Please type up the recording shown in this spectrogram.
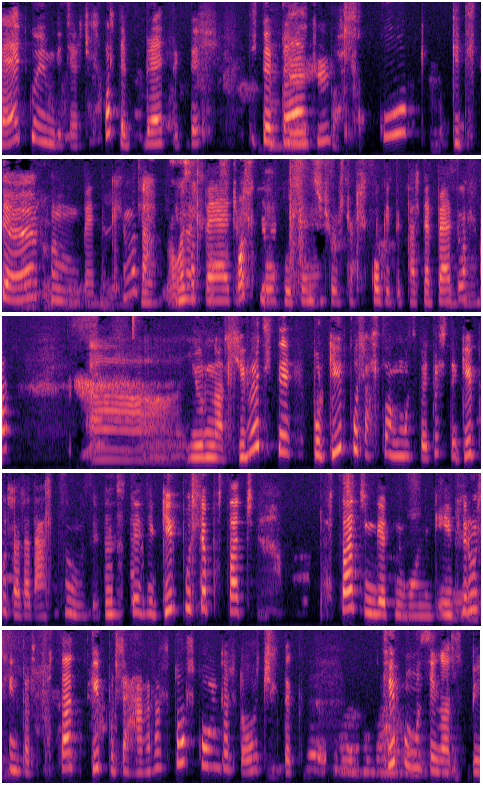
байдгүй юм гэж ярьж болохгүй те байдаг те гэтээ байж болохгүй гэдэгтээ ойрхон байдаг гэх юм уу та. Угаасаа байж болохгүй хүлэн зөвшөөрч болохгүй гэдэг тал дээр байдаг болохоор аа ер нь бол хэрвээ гэтээ бүр гэр бүл алдсан хүмүүс байдаг шүү дээ гэр бүл болоод алдсан хүмүүс байдаг. Гэтээ гэр бүлээ буцааж буцааж ингээд нөгөө нэг эвлэрүүлэхийн тулд буцаад гэр бүлээ хагаралдуулахгүй тулд уучладаг. Тэр хүмүүсийг бол би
